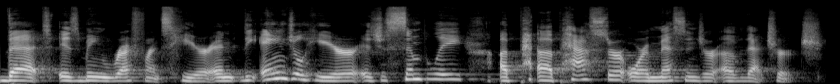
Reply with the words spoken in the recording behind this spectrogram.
That is being referenced here. And the angel here is just simply a, a, pastor or a messenger of that church.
